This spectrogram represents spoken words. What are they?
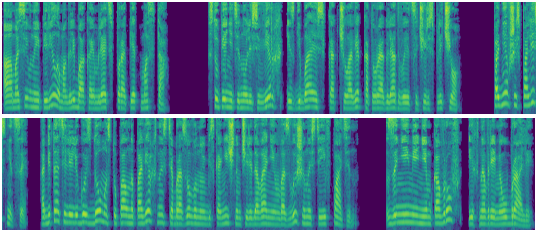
а массивные перила могли бы окаймлять парапет моста. Ступени тянулись вверх, изгибаясь, как человек, который оглядывается через плечо. Поднявшись по лестнице, Обитатель или гость дома ступал на поверхность, образованную бесконечным чередованием возвышенностей и впадин. За неимением ковров их на время убрали.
